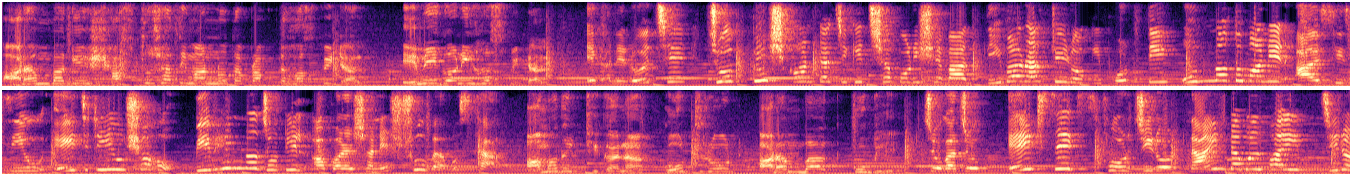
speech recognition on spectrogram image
আরামবাগে স্বাস্থ্যসাথী মান্যতাপ্রাপ্ত হসপিটাল এমেগনি হসপিটাল। এখানে রয়েছে চব্বিশ ঘণ্টা চিকিৎসা পরিষেবা দিবারাত্রি রোগী ভর্তি উন্নত মানের আইসিসিউ এইচডিইউ সহ বিভিন্ন জটিল অপারেশনের সুব্যবস্থা। আমাদের ঠিকানা কোট রোড আরামবাগ হুগলি। যোগাযোগ eight six four zero nine double five zero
